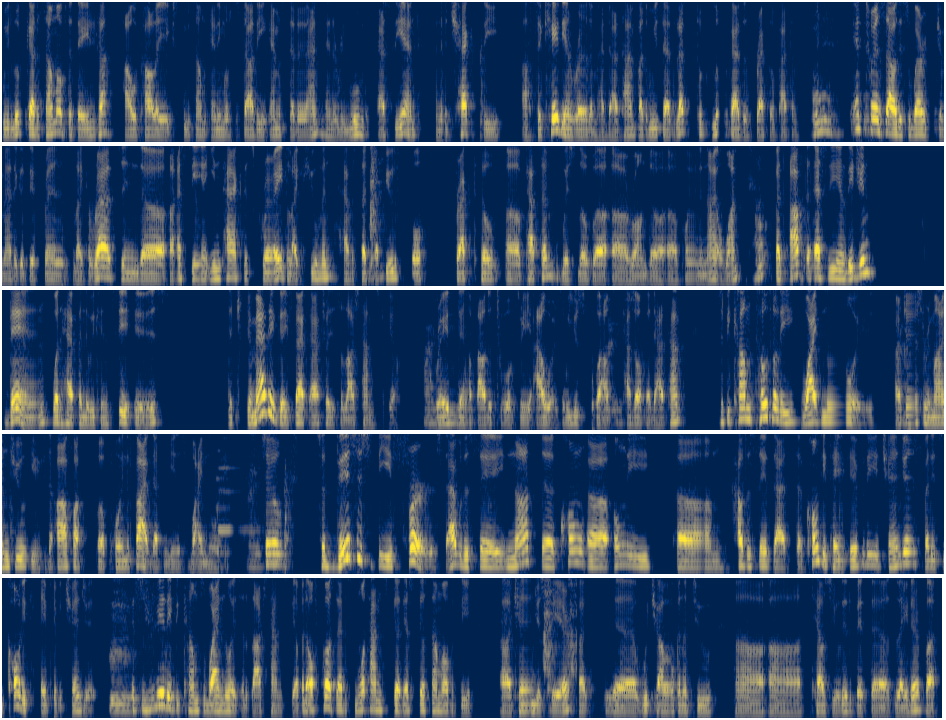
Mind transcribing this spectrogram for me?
we look at some of the data. Our colleagues do some animal study in Amsterdam and remove SCN and check the uh, circadian rhythm at that time. But we said, let's took, look at the fractal pattern. Oh. And turns out it's very dramatic difference. Like rats in the uh, SCN intact is great, like human have such a beautiful fractal uh, pattern with slope uh, uh, around uh, 0.9 or 1. Oh. But after SCN lesion, then what happened we can see is the dramatic effect actually is a large time scale, I greater see. than about two or three hours. We use four hours cut off at that time. It's become totally white noise. I Mhm. just remind you if the alpha uh, 0.5, that means white noise. So, so this is the first, I would say, not the con, uh, only um, how to say that the quantitatively changes, but it's qualitative changes. Mm. It's really becomes white noise at large time scale. But of course, at a small time scale, there's still some of the uh, changes there, but uh, which I'm gonna to uh, uh, tells you a little bit uh, later. But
